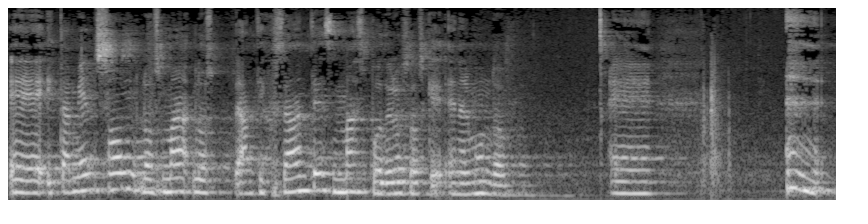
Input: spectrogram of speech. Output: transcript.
Eh, y también son los, los antioxidantes más poderosos que en el mundo. Eh,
